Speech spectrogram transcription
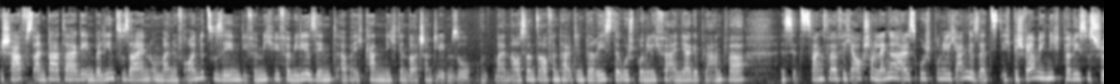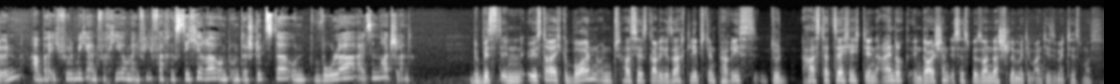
schaffe es, ein paar Tage in Berlin zu sein, um meine Freunde zu sehen, die für mich wie Familie sind, aber ich kann nicht in Deutschland leben so. Und mein Auslandsaufenthalt in Paris, der ursprünglich für ein Jahr geplant war, ist jetzt zwangsläufig auch schon länger als ursprünglich angesetzt. Ich beschwere mich nicht, Paris ist schön, aber ich fühle mich einfach hier um ein Vielfaches sicherer und unterstützter und wohler als in Deutschland. Du bist in Österreich geboren und hast jetzt gerade gesagt, lebst in Paris. Du hast tatsächlich den Eindruck, in Deutschland ist es besonders schlimm mit dem Antisemitismus.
